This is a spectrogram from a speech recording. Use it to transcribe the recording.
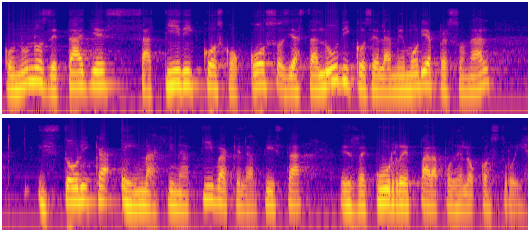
con unos detalles satíricos, jocosos y hasta lúdicos de la memoria personal, histórica e imaginativa que el artista eh, recurre para poderlo construir.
